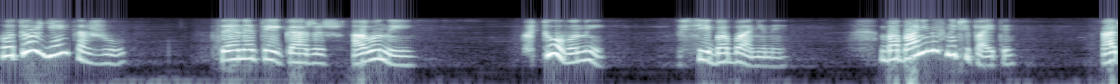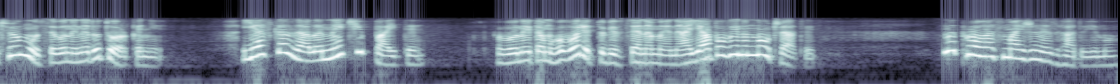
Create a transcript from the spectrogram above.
Отож я й кажу. Це не ти кажеш, а вони. Хто вони? Всі бабаніни. Бабаніних не чіпайте. А чому це вони недоторкані? Я сказала, не чіпайте. Вони там говорять тобі все на мене, а я повинен мовчати. Ми про вас майже не згадуємо.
